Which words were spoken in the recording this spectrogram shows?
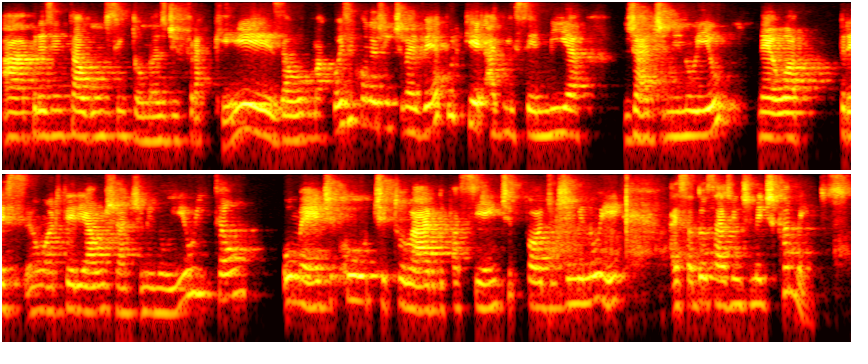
apresentar alguns sintomas de fraqueza alguma coisa, e quando a gente vai ver é porque a glicemia já diminuiu, né, ou a pressão arterial já diminuiu, então o médico titular do paciente pode diminuir essa dosagem de medicamentos.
